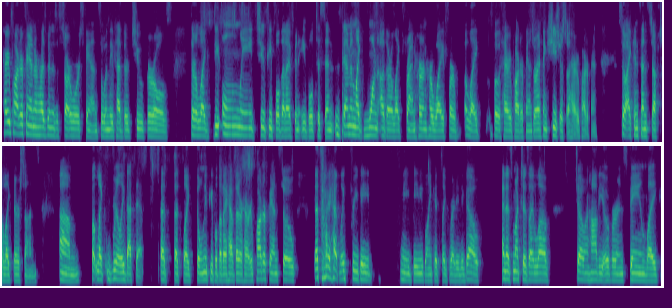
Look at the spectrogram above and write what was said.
Harry Potter fan. Her husband is a Star Wars fan. So when they've had their two girls, they're like the only two people that I've been able to send them and like one other like friend. Her and her wife are like both Harry Potter fans, or I think she's just a Harry Potter fan. So I can send stuff to like their sons. Um, but like really, that's it. That's that's like the only people that I have that are Harry Potter fans. So that's why I had like pre-made me baby blankets like ready to go. And as much as I love Joe and Javi over in Spain, like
